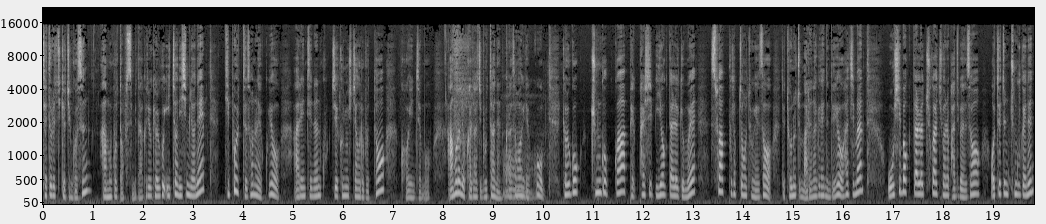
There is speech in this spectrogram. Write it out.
제대로 지켜진 것은 아무것도 없습니다. 그리고 결국 2020년에 디폴트 선언했고요. 아르헨티나는 국제 금융시장으로부터 거의 이제 뭐 아무런 역할도 하지 못하는 그런 어. 상황이 됐고 결국 중국과 182억 달러 규모의 스와프 협정을 통해서 돈을 좀 마련하게 됐는데요. 하지만 50억 달러 추가 지원을 받으면서 어쨌든 중국에는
